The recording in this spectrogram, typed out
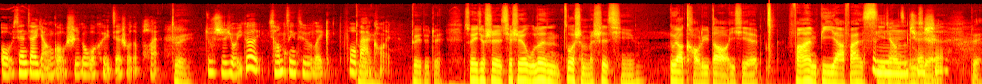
哦，现在养狗是一个我可以接受的 plan，对。就是有一个 something to like fall back on。对对对，所以就是其实无论做什么事情，都要考虑到一些方案 B 啊、方案 C 这样子嗯，的一些。确实。对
